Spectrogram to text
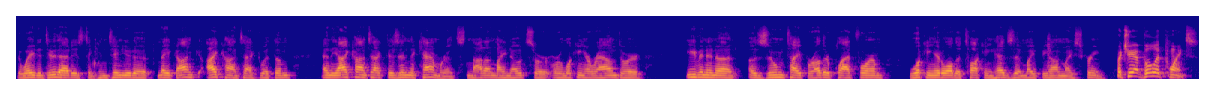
the way to do that is to continue to make on, eye contact with them. And the eye contact is in the camera. It's not on my notes or, or looking around or even in a, a Zoom type or other platform, looking at all the talking heads that might be on my screen. But you have bullet points.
